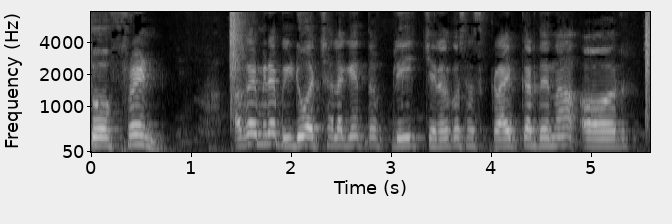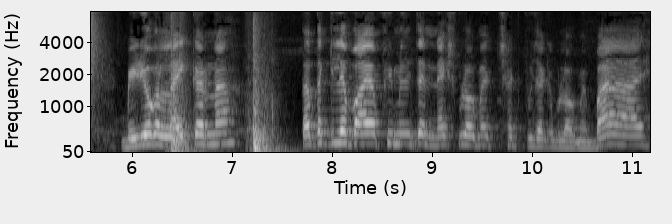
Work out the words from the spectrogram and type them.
तो फ्रेंड अगर मेरा वीडियो अच्छा लगे तो प्लीज़ चैनल को सब्सक्राइब कर देना और वीडियो को लाइक करना। तब तक के लिए बाय फिर मिलते हैं नेक्स्ट ब्लॉग में, छठ पूजा के ब्लॉग में। बाय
